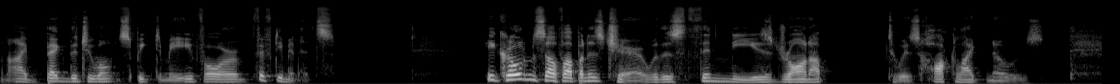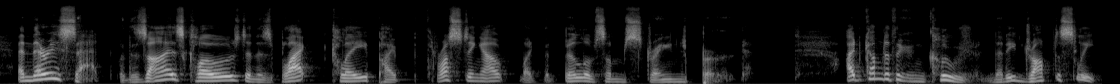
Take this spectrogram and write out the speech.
and I beg that you won't speak to me for fifty minutes. He curled himself up in his chair with his thin knees drawn up to his hawk like nose. And there he sat, with his eyes closed and his black clay pipe thrusting out like the bill of some strange bird. I'd come to the conclusion that he'd dropped asleep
